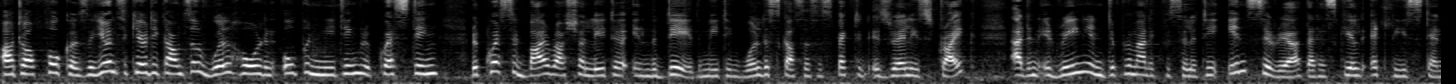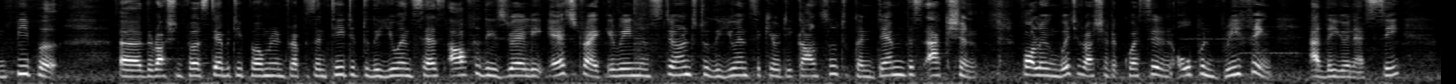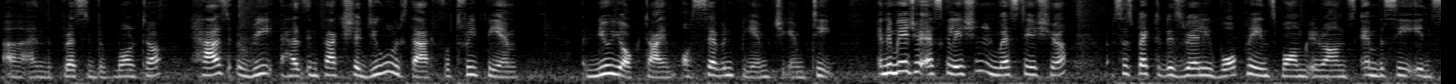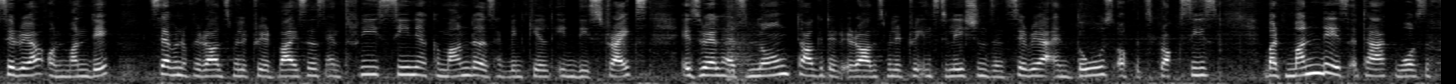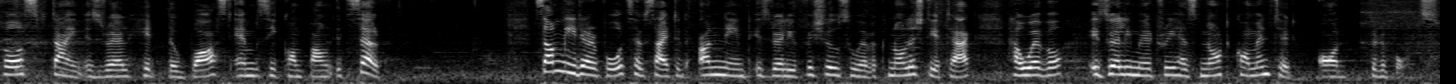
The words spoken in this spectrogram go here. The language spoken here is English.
Our top focus, the UN Security Council will hold an open meeting requesting requested by Russia later in the day. The meeting will discuss a suspected Israeli strike at an Iranian diplomatic facility in Syria that has killed at least 10 people. Uh, the Russian First Deputy Permanent Representative to the UN says after the Israeli airstrike, Iranians turned to the UN Security Council to condemn this action, following which Russia requested an open briefing at the UNSC uh, and the president of Malta has re- has in fact scheduled that for 3 p.m. New York time or 7 p.m. GMT. In a major escalation in West Asia, suspected Israeli warplanes bombed Iran's embassy in Syria on Monday. Seven of Iran's military advisors and three senior commanders have been killed in these strikes. Israel has long targeted Iran's military installations in Syria and those of its proxies. But Monday's attack was the first time Israel hit the vast embassy compound itself. Some media reports have cited unnamed Israeli officials who have acknowledged the attack. However, Israeli military has not commented on the reports.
